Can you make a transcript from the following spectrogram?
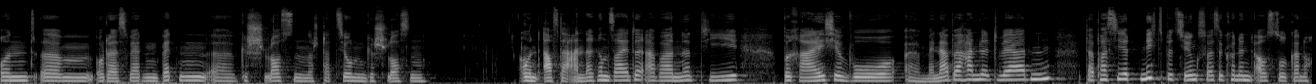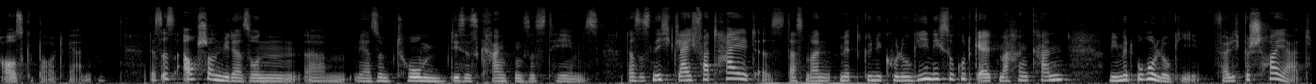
und ähm, oder es werden Betten äh, geschlossen, Stationen geschlossen. Und auf der anderen Seite aber ne, die Bereiche, wo äh, Männer behandelt werden, da passiert nichts, beziehungsweise können auch sogar noch ausgebaut werden. Das ist auch schon wieder so ein ähm, ja, Symptom dieses Krankensystems, dass es nicht gleich verteilt ist, dass man mit Gynäkologie nicht so gut Geld machen kann wie mit Urologie. Völlig bescheuert.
